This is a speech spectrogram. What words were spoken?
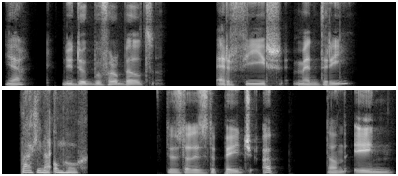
Ja. Nu doe ik bijvoorbeeld R4 met 3. Pagina omhoog. Dus dat is de page up. Dan 1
